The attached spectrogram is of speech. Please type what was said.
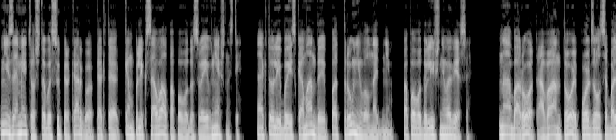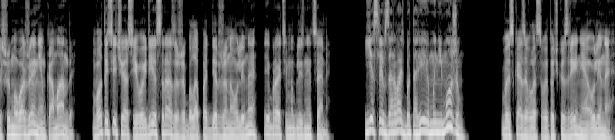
не заметил, чтобы суперкарго как-то комплексовал по поводу своей внешности, а кто-либо из команды подтрунивал над ним по поводу лишнего веса. Наоборот, Аван Той пользовался большим уважением команды. Вот и сейчас его идея сразу же была поддержана у Лине и братьями-близнецами. «Если взорвать батарею мы не можем», высказывала свою точку зрения у Лине,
